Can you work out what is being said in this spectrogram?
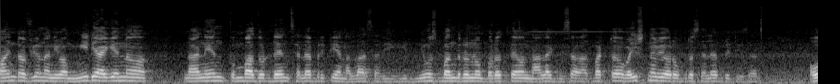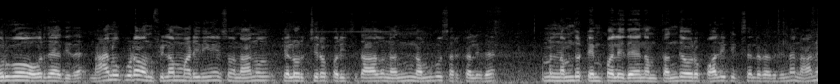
ಪಾಯಿಂಟ್ ಆಫ್ ವ್ಯೂ ನಾನು ಇವಾಗ ಮೀಡಿಯಾಗೇನು ನಾನೇನು ತುಂಬ ದೊಡ್ಡೇನು ಸೆಲೆಬ್ರಿಟಿ ಏನಲ್ಲ ಸರ್. ಈ ನ್ಯೂಸ್ ಬಂದ್ರೂ ಬರುತ್ತೆ ಒಂದು ನಾಲ್ಕು ದಿವಸ. ಬಟ್ ವೈಷ್ಣವಿ ಅವರೊಬ್ಬರು ಸೆಲೆಬ್ರಿಟಿ ಸರ್. ಅವ್ರಿಗೂ ಅವ್ರದ್ದೇ ಆದಿದೆ ನಾನು ಕೂಡ ಒಂದು ಫಿಲಮ್ ಮಾಡಿದ್ದೀನಿ ಸೊ ನಾನು ಕೆಲವ್ರು ಚಿರಪರಿಚಿತ ಹಾಗೂ ನನ್ನ ನಮಗೂ ಸರ್ಕಲ್ ಇದೆ. ಆಮೇಲೆ ನಮ್ಮದು ಟೆಂಪಲ್ ಇದೆ ನಮ್ಮ ತಂದೆಯವರು ಪಾಲಿಟಿಕ್ಸಲ್ಲಿರೋದ್ರಿಂದ ನಾನು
